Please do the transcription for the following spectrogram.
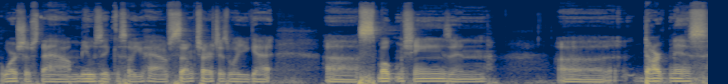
worship style, music. So you have some churches where you got uh, smoke machines and uh, darkness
